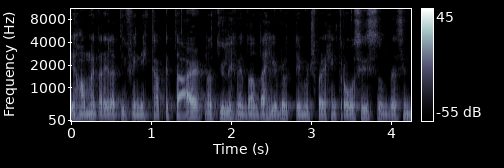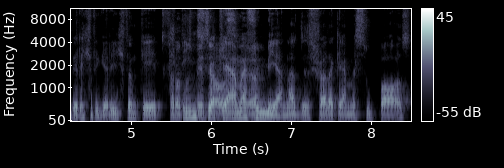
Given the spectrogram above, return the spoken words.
die haben halt relativ wenig Kapital. Natürlich, wenn dann der Hebel dementsprechend groß ist und es in die richtige Richtung geht, verdienst du ja gleich mal ja. viel mehr. Ne? Das schaut ja gleich mal super aus.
